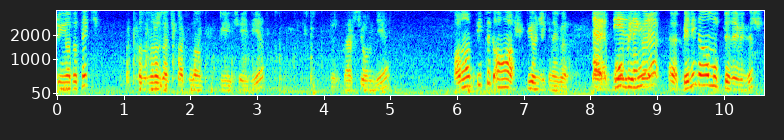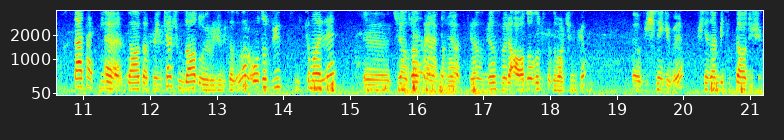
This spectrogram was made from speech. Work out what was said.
dünyada tek kadınlara özel çıkartılan bir şey diye. e, Versiyon diye. Ama bir tık ağır bir öncekine göre. Evet, bu diğerine beni, göre evet, beni daha mutlu edebilir. daha tatmin. Evet, daha tatminkar çünkü daha doyurucu bir tadı var. O da büyük ihtimalle e, kirazdan Kirazdan kaynaklanıyor. Evet, kiraz biraz böyle ağdalı bir tadı var çünkü. E, vişne gibi. Vişneden bir tık daha düşük.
